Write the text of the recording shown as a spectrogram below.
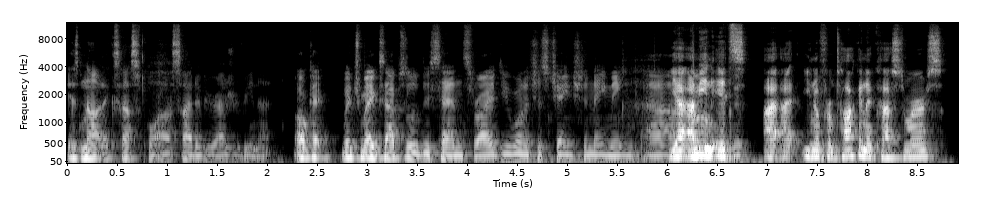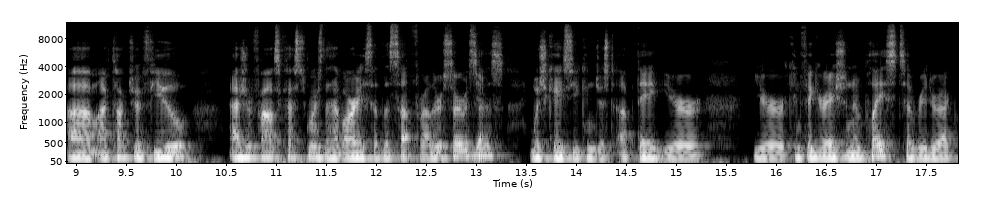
is not accessible outside of your Azure VNet. Okay. Which makes absolutely sense, right? You want to just change the naming. Uh, yeah, I mean, it's I, I you know from talking to customers, um, I've talked to a few Azure Files customers that have already set this up for other services. In which case, you can just update your your configuration in place to redirect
